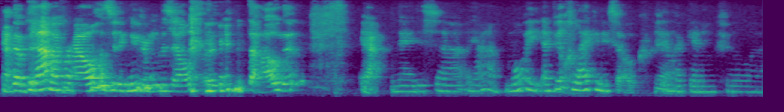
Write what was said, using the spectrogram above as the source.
ja. Dat dramaverhaal zit ik nu weer met mezelf uh, te houden. Ja, nee, dus uh, ja, mooi. En veel gelijkenissen ook. Veel herkenning, veel... Uh,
